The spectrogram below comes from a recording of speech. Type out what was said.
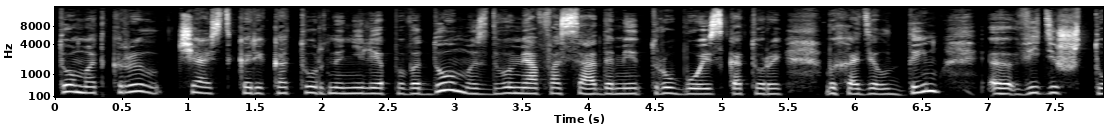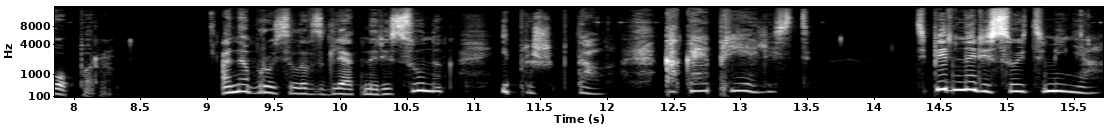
Том открыл часть карикатурно-нелепого дома с двумя фасадами и трубой, из которой выходил дым э, в виде штопора. Она бросила взгляд на рисунок и прошептала «Какая прелесть! Теперь нарисуйте меня!»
